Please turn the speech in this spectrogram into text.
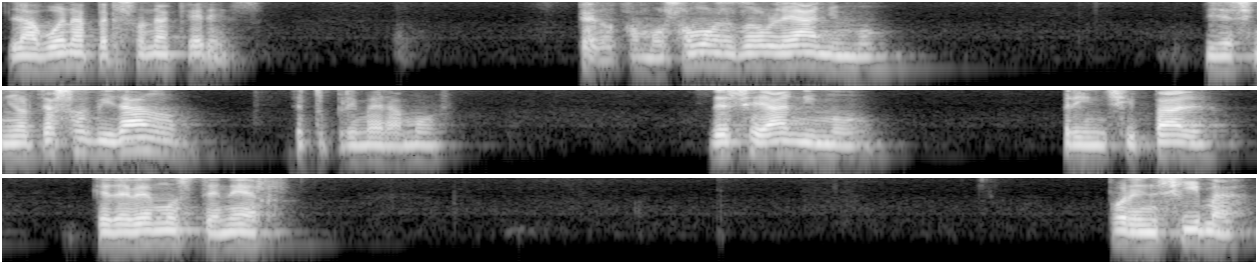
la buena persona que eres. Pero como somos de doble ánimo, dice Señor, te has olvidado de tu primer amor, de ese ánimo principal que debemos tener por encima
